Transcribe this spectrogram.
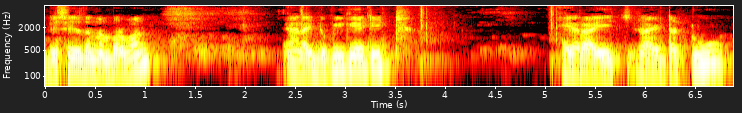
This is the number one and I duplicate it. Here I write the 2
